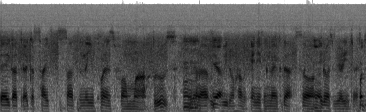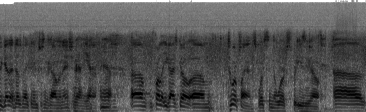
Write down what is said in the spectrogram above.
they got like a certain influence from uh, blues. Uh, we, Yeah. we don't have anything like that, so Yeah. it was very interesting. But together, it does make an interesting combination. Yeah, yeah. Yeah. Um, before I let you guys go, um, tour plans. What's in the works for EZO? Uh,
